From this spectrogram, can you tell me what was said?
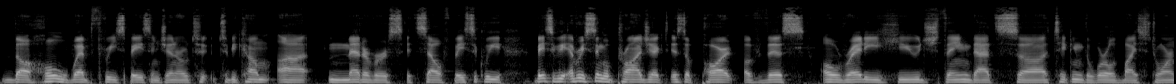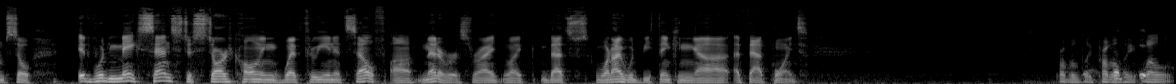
the whole Web3 space in general to, to become a metaverse itself? Basically, basically every single project is a part of this already huge thing that's uh, taking the world by storm. So it would make sense to start calling Web3 in itself uh, metaverse, right? Like that's what I would be thinking uh, at that point. Probably, probably. Well,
